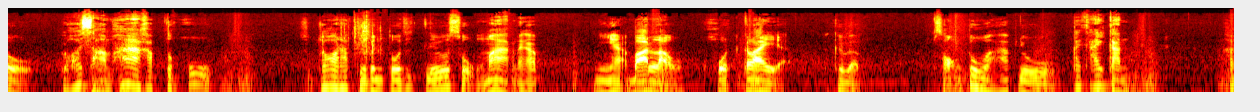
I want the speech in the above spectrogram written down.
ล135 ครับตัวผู้สุดยอดครับถือเป็นตัวที่เลเวลสูงมากนะครับนี่ฮะบ้านเราโคตรใกล้อะคือแบบสองตัวครับอยู่ใกล้ ๆกันข้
